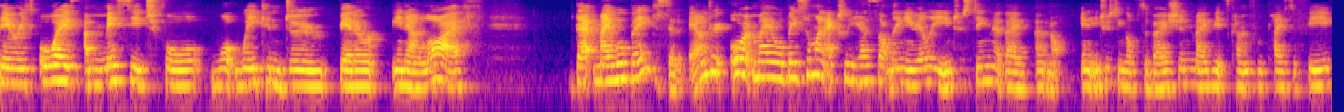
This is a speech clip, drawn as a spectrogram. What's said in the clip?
there is always a message for what we can do better in our life that may well be to set a boundary, or it may well be someone actually has something really interesting that they are not an interesting observation. Maybe it's coming from a place of fear,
